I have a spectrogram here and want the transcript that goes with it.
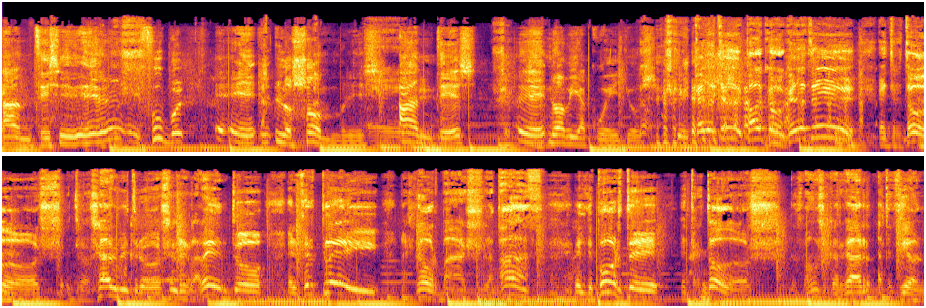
antes, eh, el fútbol, eh, eh, los hombres, antes, eh, no había cuellos. Es que cállate, Paco, cállate. Entre todos, entre los árbitros, el reglamento, el fair play, las normas, la paz, el deporte, entre todos, nos vamos a cargar, atención,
